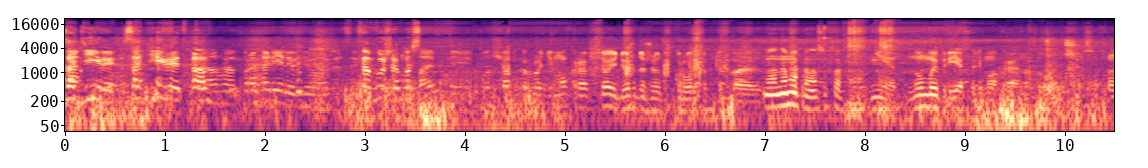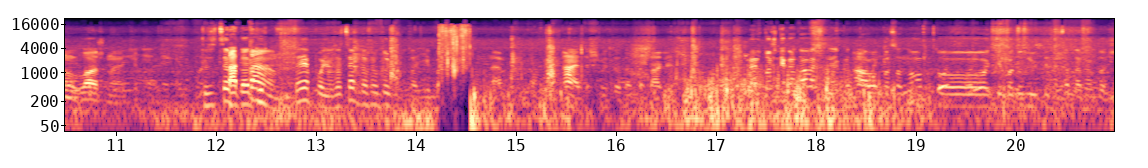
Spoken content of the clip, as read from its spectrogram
Задіри, задіри там. Прогорели в него уже. Там уже мост. Площадка вроде мокрая, все, идешь даже в кроссах такая. Вона не мокра, вона суха. Нет, ну мы приехали мокрая, она была еще. Ну, влажная, типа. Зацеп, Та да, там. Та я понял, зацеп даже в дощ та їба. Да. А, это ж вы туда катались. Ми в дощ не каталися, я катав пацанов, то типа думаю, ти навіть в дощ.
